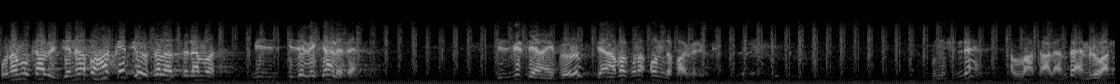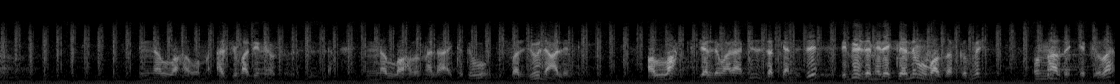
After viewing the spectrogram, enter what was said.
Buna mukabil Cenab-ı Hak ediyor salat selamı biz, bize vekalete. Biz bir sene yapıyoruz, Cenab-ı Hak buna on defa veriyor. De allah Teala'nın da emri var. İnne Allah'a ve ercuma deniyorsunuz sizler. İnne Allah'a ve melâiketehu sallûne aleyhi. Allah Celle ve Ala bizzat kendisi ve bir de meleklerini muvazzaf kılmış. Onlar da yapıyorlar.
